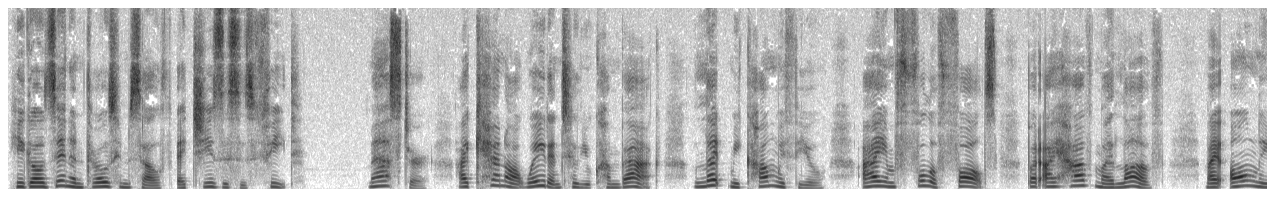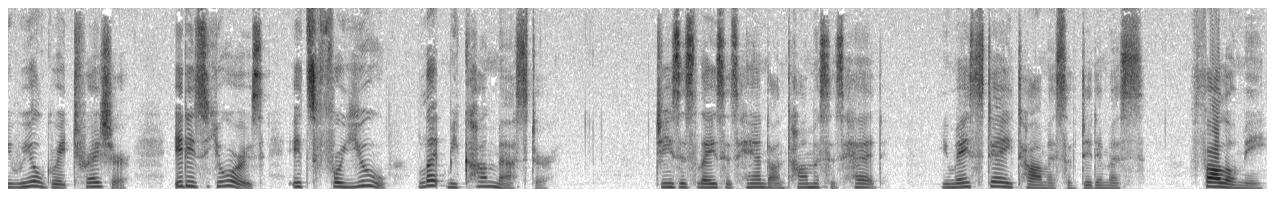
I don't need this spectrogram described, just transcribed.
He goes in and throws himself at Jesus' feet. Master, I cannot wait until you come back. Let me come with you. I am full of faults, but I have my love, my only real great treasure. It is yours. It's for you. Let me come, Master. Jesus lays his hand on Thomas's head. You may stay, Thomas of Didymus. Follow me.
